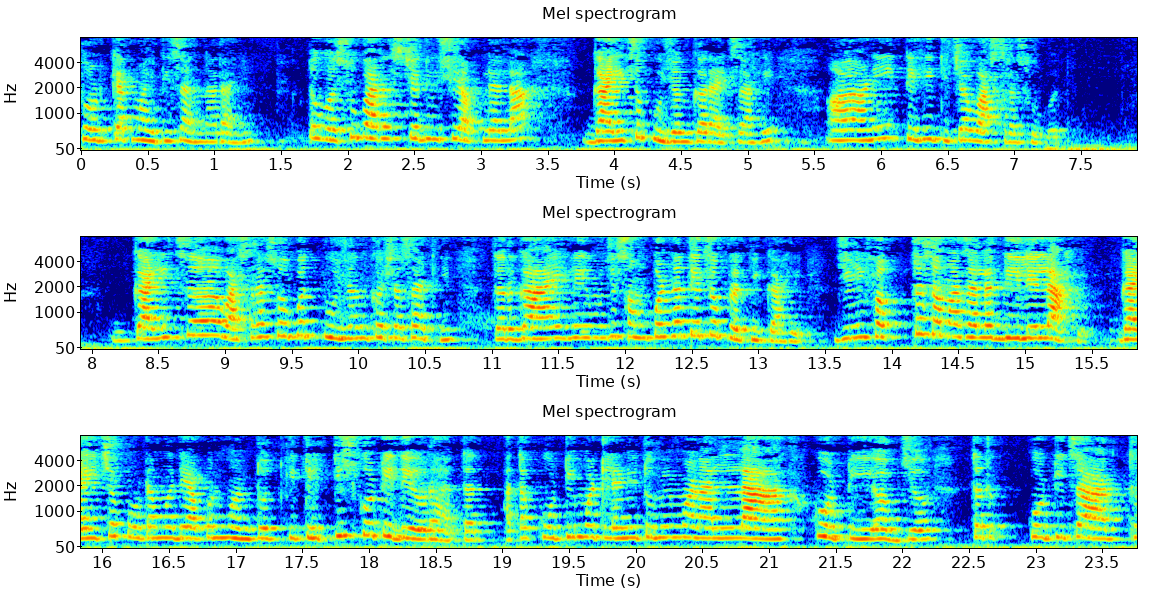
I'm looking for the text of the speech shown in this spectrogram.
थोडक्यात माहिती सांगणार आहे. तर वसुबारसच्या दिवशी आपल्याला गायीचं पूजन करायचं आहे आणि तेही तिच्या वासरासोबत. गायीचं वासरासोबत पूजन कशासाठी? तर गाय हे म्हणजे संपन्नतेचं प्रतीक आहे जिने फक्त समाजाला दिलेलं आहे. गायीच्या पोटामध्ये आपण म्हणतो की तेहतीस कोटी देव राहतात. आता कोटी म्हटल्याने तुम्ही म्हणाल लाख कोटी अब्ज. तर कोटीचा अर्थ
